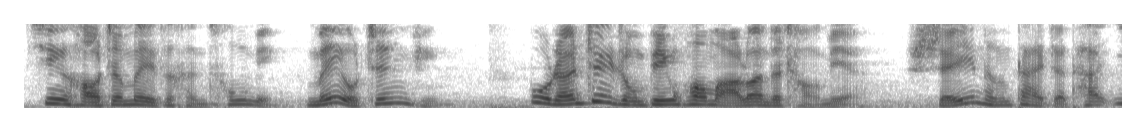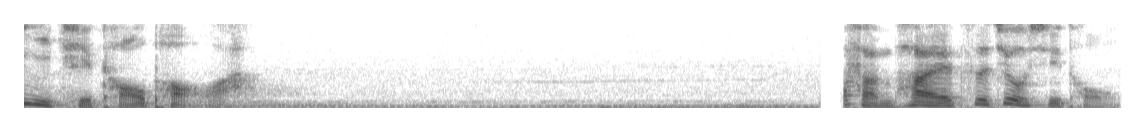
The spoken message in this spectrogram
幸好这妹子很聪明，没有真晕，不然这种兵荒马乱的场面，谁能带着她一起逃跑啊？反派自救系统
